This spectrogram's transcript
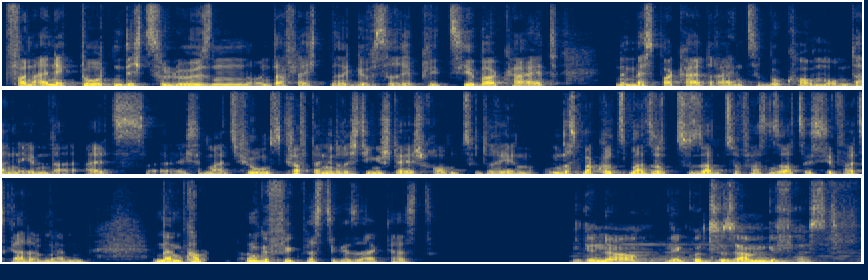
von Anekdoten dich zu lösen und da vielleicht eine gewisse Replizierbarkeit eine Messbarkeit reinzubekommen, um dann eben als, äh, ich sag mal, als Führungskraft an den richtigen Stellschrauben zu drehen. Um das mal kurz mal so zusammenzufassen, so hat sich jedenfalls gerade in meinem, in meinem Kopf zusammengefügt, was du gesagt hast. Genau, gut zusammengefasst.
